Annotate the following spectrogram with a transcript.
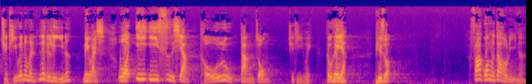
去体会那么那个理呢？没关系，我一一四项投入当中去体会，可不可以啊？比如说发光的道理呢，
